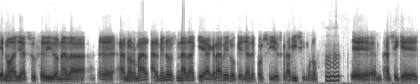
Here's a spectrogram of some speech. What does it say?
que no haya sucedido nada eh, anormal, al menos nada que agrave lo que ya de por sí es gravísimo, ¿no? eh, así que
